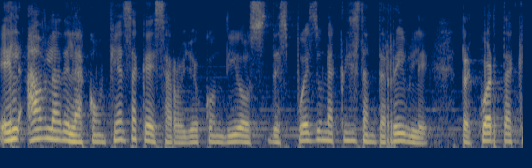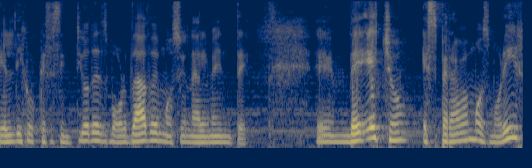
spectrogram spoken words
él habla de la confianza que desarrolló con Dios después de una crisis tan terrible. Recuerda que él dijo que se sintió desbordado emocionalmente. Eh, de hecho, esperábamos morir.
